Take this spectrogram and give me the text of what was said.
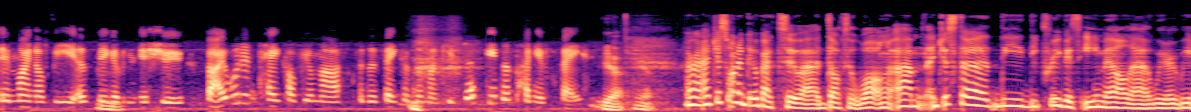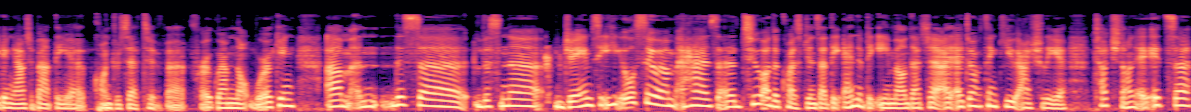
it might not be as big of an issue. But I wouldn't take off your mask for the sake of the monkeys. Just give them plenty of space. Yeah, yeah. All right, I just want to go back to uh, Dr. Wong. Um, just uh, the the previous email uh, we were reading out about the uh, contraceptive uh, program not working. Um, and this uh, listener James, he he also um, has uh, two other questions at the end of the email that uh, I, I don't think you actually uh, touched on. It's uh,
